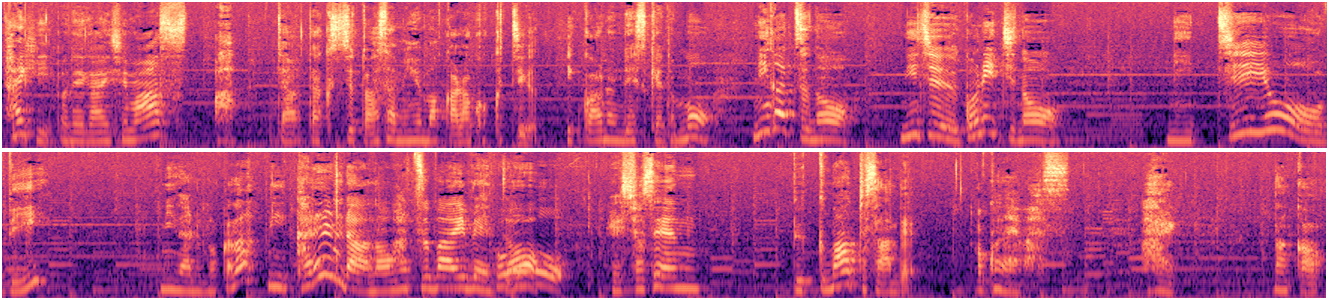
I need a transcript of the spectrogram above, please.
はい。お願いします。あじゃあ私ちょっと浅見ゆまから告知1個あるんですけども2月の25日の日曜日になるのかな？にカレンダーの発売イベントおをえ初戦ブックマートさんで行います。はい。なんか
